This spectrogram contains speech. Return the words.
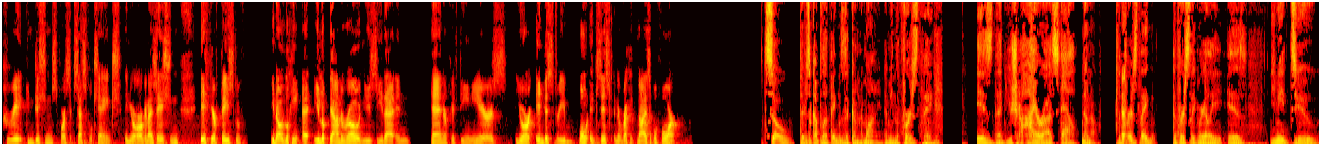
create conditions for successful change in your organization if you're faced with, you know, looking at, you look down the road and you see that in 10 or 15 years, your industry won't exist in a recognizable form? So there's a couple of things that come to mind. I mean, the first thing is that you should hire us to help. No, no. The first thing the first thing really is you need to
